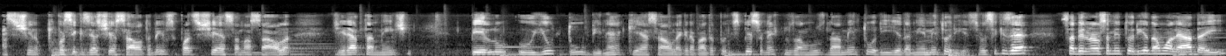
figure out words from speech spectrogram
assistindo, que você quiser assistir essa aula também, você pode assistir essa nossa aula diretamente pelo o YouTube, né? Que essa aula é gravada por, especialmente para os alunos da mentoria, da minha mentoria. Se você quiser saber da nossa mentoria, dá uma olhada aí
